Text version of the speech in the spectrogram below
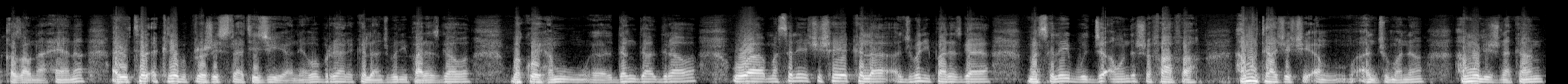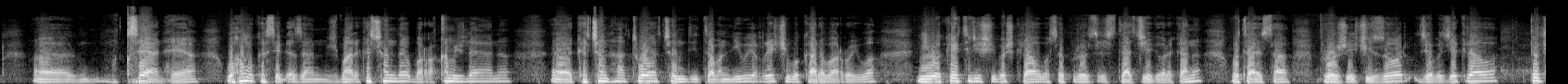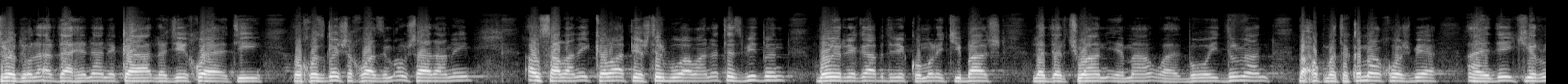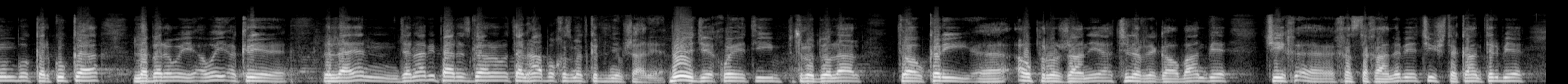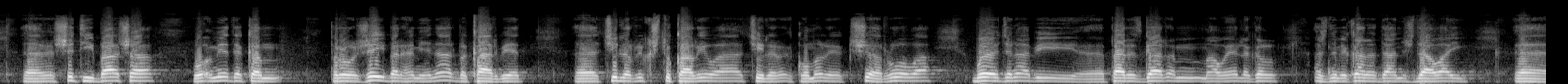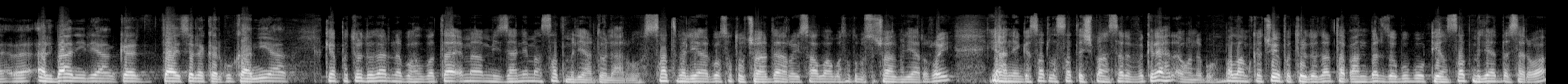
قەزا و ناحیانە ئەوی تر ئەکرێ بە پرۆژەی استراتیجی یانێ ئەوە بڕارێکە لە ئەنجبنی پارێزگاوە بە کۆی هەموو دەنگدا دراوە و مەسلەیەکی شەیە کە لە ئەنجبنی پارێزگایە مەسلەی بودجە ئەوەندە شەفافە هەموو تاجێکی ئەم ئەنجومەنە هەموو لیژنەکان قسەیان هەیە و هەموو کەسێک ئەزان ژمارەکە چەندە بە ڕقمیش لایەنە کە چەند هاتووە چەندی تەمەن نیوەی ڕێکی بۆ کارەبا ڕۆیوە نیوەکەی تریشی بەش کراوە بەسەر پرۆستاتیە گەورەکانە و تا ئێستا پرۆژێکی زۆر جێبەجێ کراوە پترۆ دۆلار داهێنانێکە لە جێی خۆیەتی و خۆزگەش ئەخوازم ئەو شارانەی ئەو ساڵانەی کەوا پێشتر بوو ئەوانە تەسبیت بن بەوەی ڕێگا بدرێ کۆمەڵێکی باش لە دەرچوان ئێمە وە بۆی دڵمان بە حکومەتەکەمان خۆش بێ ئایندەیەکی ڕوون بۆ کەرکوکە لەبەرەوەی ئەوەی ئەکرێ لەلایەن جەنابی پارێزگارەوە تەنها بۆ خزمەتکردنی ئەو شارەیە بۆیە جێ خۆیەتی پترۆ دۆلار تەواوکەری ئەو پرۆژانەیە چ لە ڕێگاوبان بێ چی خەستەخانە بێ چی شتەکان تر بێ شتی باشە وە ئومێدەکەم پرۆژەی بەرهەمهێنان بەکاربێت چی لە ڕووی کشتوکاڵیەوە چی لە کۆمەڵێک شە ڕۆوە بۆیە جەنابی پارێزگار ئەم ماوەیە لەگەڵ ئەجنبەکانە دانیش داوای ئەلبانی لیان کرد تایسە لە کەرککان نییە کە پتر دلار نەبوو هەڵبەتا ئمە میزانێمە 100 میلیارد دلار بوو 100 میلیارد بۆ 1940 ڕۆی ساڵ بە 1940 میلیارد ڕۆی یانێ گە سەد لە سەشمان سەر بکرێ هەر ئەوە نەبوو بەڵام کە چێ پتر دلار تەبان بەرزە بوو بۆ 500 میلیارد بەسەرەوە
